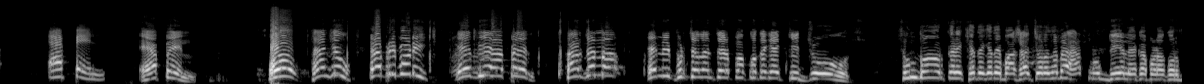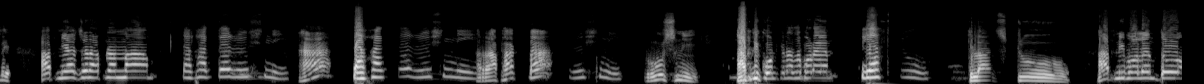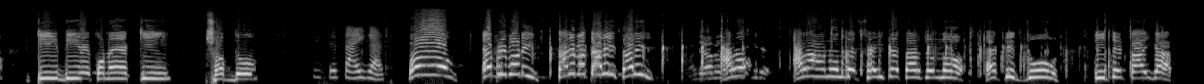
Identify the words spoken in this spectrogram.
অ্যাপেল। অ্যাপেল। ও থ্যাংক ইউ এভরিবডি এ দিয়ে অ্যাপেল। তার জন্য এমনি ফুড চ্যালেঞ্জের পক্ষ থেকে একটি জুস সুন্দর করে খেতে খেতে বাসায় চলে যাবে হাত মুখ দিয়ে লেখাপড়া করবে। আপনি আছেন আপনার নাম? তাফাকতে রুশনি। হ্যাঁ? তাফাকতে রুশনি। রাফাক্তা রুশনি। রোশনি। আপনি কোন ক্লাসে পড়েন? Class two. Class two. আপনি বলেন তো টি দিয়ে কোন একটি শব্দ? টিতে টাইগার ও এভরিবডি তালি বা তালি তালি। আরও আরও আনন্দের সাহিত্যে তার জন্য একটি জুস টিতে টাইগার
